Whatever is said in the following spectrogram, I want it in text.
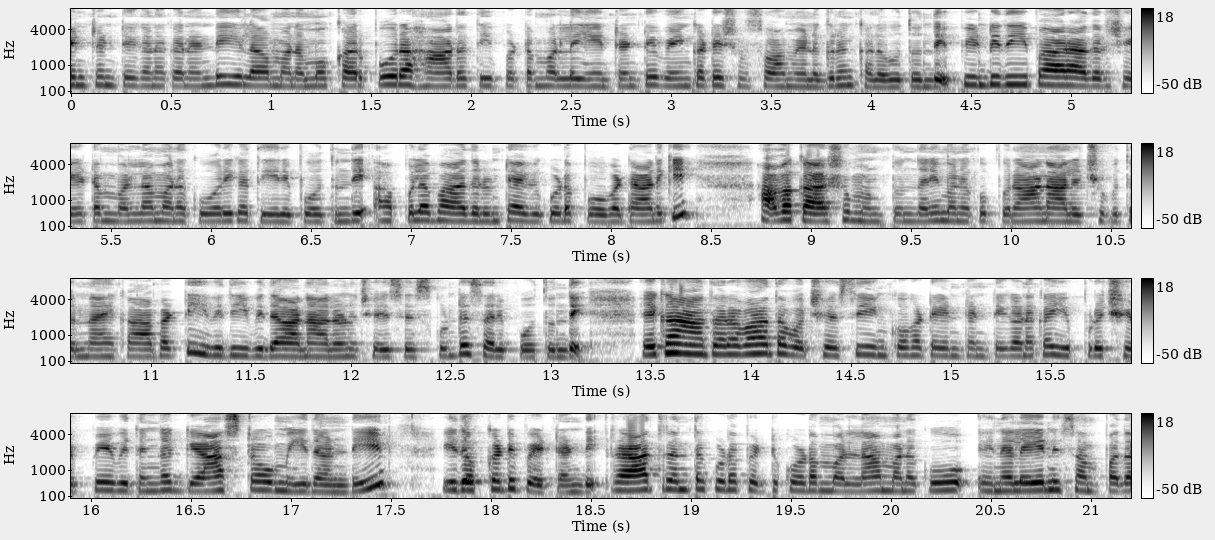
ఏంటంటే కనుకనండి ఇలా మనము కర్పూర హారతి ఇవ్వటం వల్ల ఏంటంటే వెంకటేశ్వర స్వామి అనుగ్రహం కలుగుతుంది. పిండి దీపారాధన చేయటం వల్ల మన కోరిక తీరిపోతుంది. అప్పుల బాధలుంటే అవి కూడా పోవటానికి అవకాశం ఉంటుందని మనకు పురాణాలు చెబుతున్నాయి కాబట్టి విధి విధానాలను చేసేసుకుంటే సరిపోతుంది. ఇక ఆ తర్వాత వచ్చేసి ఇంకొకటి ఏంటంటే కనుక ఇప్పుడు చెప్పే విధంగా గ్యాస్ స్టవ్ మీదండి ఇదొక్కటి పెట్టండి. రాత్రంతా కూడా పెట్టుకోవడం వల్ల మనకు ఎనలేని సంపద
